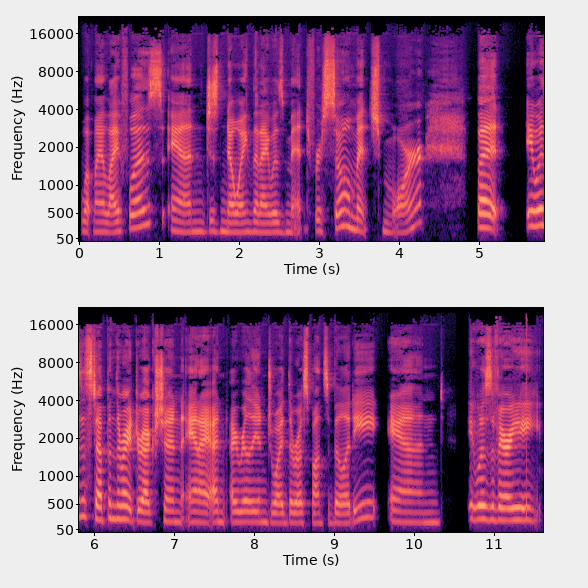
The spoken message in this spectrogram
what my life was and just knowing that I was meant for so much more. But it was a step in the right direction and I I really enjoyed the responsibility and it was a very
